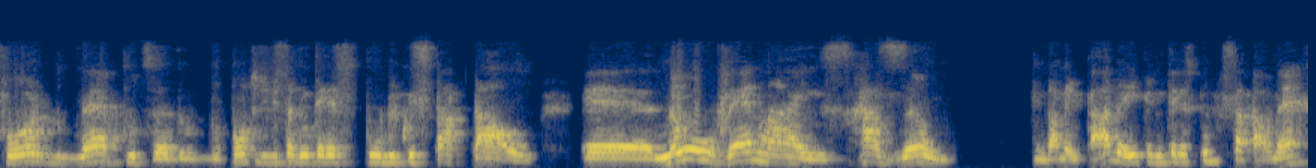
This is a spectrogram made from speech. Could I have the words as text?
for, né, putz, do, do, ponto de vista do interesse público estatal, é, não houver mais razão fundamentada aí pelo interesse público estatal, né?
